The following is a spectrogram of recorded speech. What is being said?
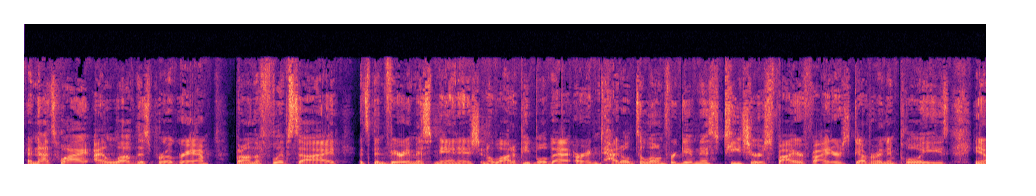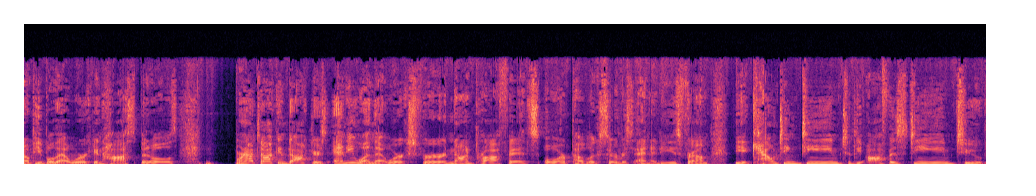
And that's why I love this program. But on the flip side, it's been very mismanaged, and a lot of people that are entitled to loan forgiveness teachers, firefighters, government employees, you know, people that work in hospitals we're not talking doctors, anyone that works for nonprofits or public service entities, from the accounting team to the office team to,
